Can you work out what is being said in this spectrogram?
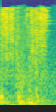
you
